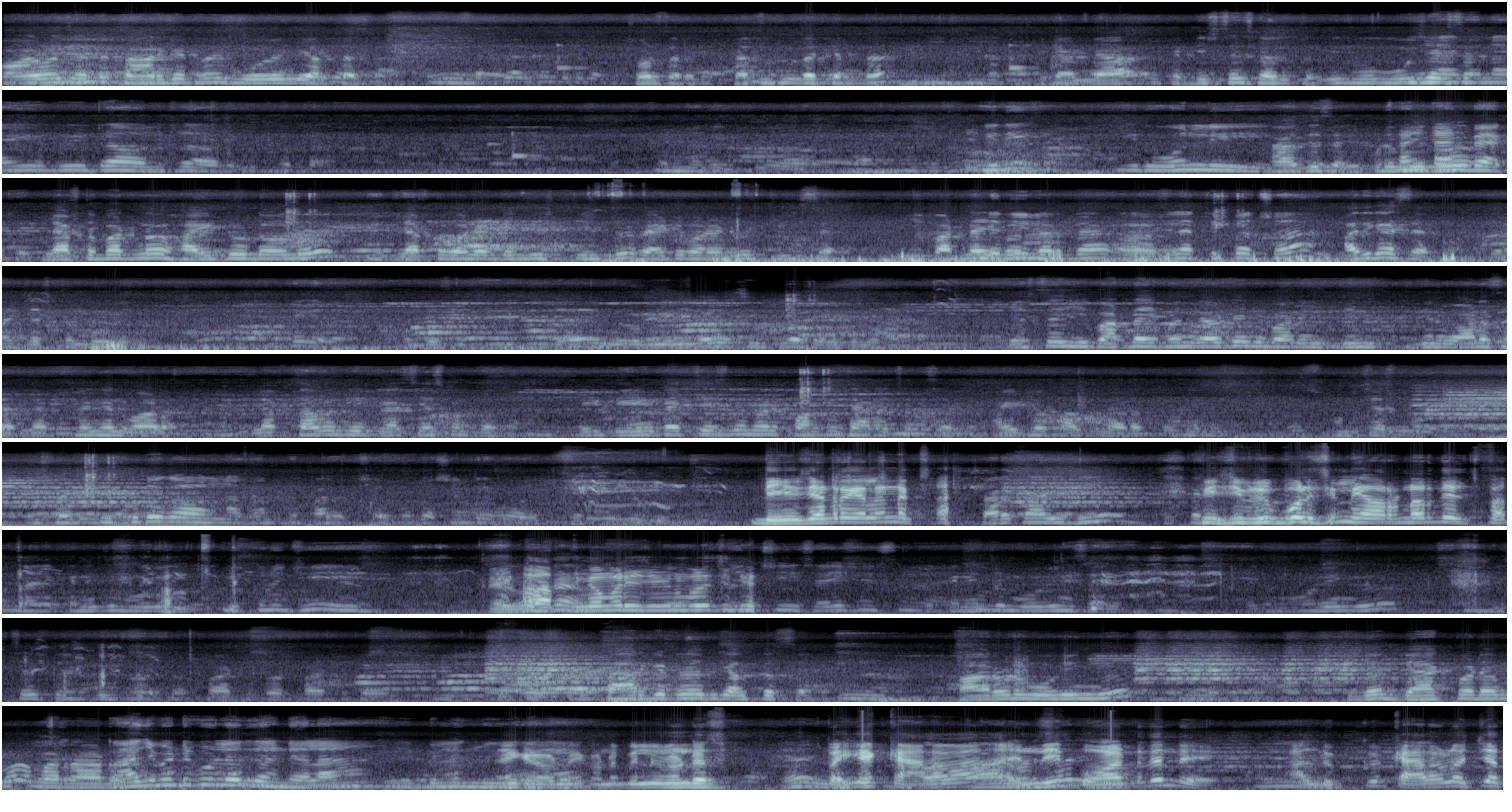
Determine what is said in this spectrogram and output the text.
Forward అయితే target వైపు moving వెళ్తారు సార్. చూడండి సార్ కదులుతుందా కింద? ఇక్కడ డిస్టెన్స్ కదులుతుంది మూవ్ చేస్తే నా ఇటు ఇటు రావాలి ఇటు రావాలి ఇటు పక్క. మరి, ఇది ఇది ఓన్లీ అదే సార్ ఇప్పుడు. Left button high to down left one eight degree tilt right one eight degree tilt sir ఈ బటన్ అయిపోయిన తర్వాత ఇలా తిప్పొచ్చా? అది కాదు సార్. ఇలా జస్ట్ మూవింగ్ జస్ట్ ఈ బటన్ అయిపోయింది కాబట్టి మనం దీన్ని దీన్ని వాడం సార్. లెఫ్ట్ ఫింగర్ వాడం లెఫ్ట్ తాము దీన్ని ప్రెస్ చేసుకుంటాం సార్. ఇక దేనికి టచ్ చేసినా మనకి కొలతలు తేడా వచ్చింది సార్. హైట్లో కొలతలు తేడా వచ్చింది. స్కూట్ చేస్తాం. దేవి సెంటర్కి వెళ్ళండి ఒకసారి తర్వాత ఇది పోలీసులు ఎవరున్నారో తెలిసిపోతారు ఇక్కడ ఇక్కడ ఇక్కడ నుంచి moving sir. Forty four forty five. Target వైపుకి వెళ్తుంది సార్. Forward moving. ఇదే బ్యాక్ పడ్ ఏమో మరి రావడం. రాజమండ్రి కూడా లేదు కదండి అలా? బిల్డింగ్ బిల్లులు ఉండదు పైగా కాలవ? అన్ని బాగుంటుందండి. ఆ లుక్ కాలంలో వచ్చేది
